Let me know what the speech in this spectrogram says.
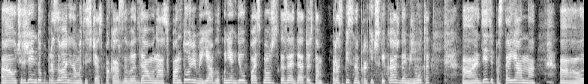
А, учреждение доп. образования нам это сейчас показывает, да, у нас в Панториуме яблоку негде упасть, можно сказать, да, то есть там расписана практически каждая минута. А, дети постоянно а,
